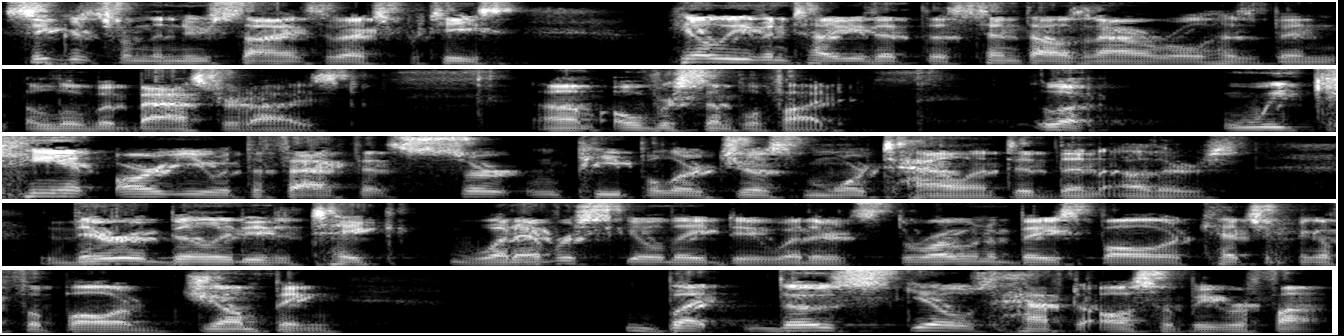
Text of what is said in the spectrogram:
Secrets from the New Science of Expertise. He'll even tell you that this 10,000 hour rule has been a little bit bastardized, um, oversimplified. Look, we can't argue with the fact that certain people are just more talented than others their ability to take whatever skill they do, whether it's throwing a baseball or catching a football or jumping, but those skills have to also be refined.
